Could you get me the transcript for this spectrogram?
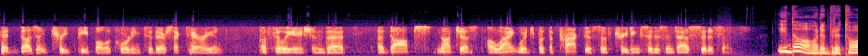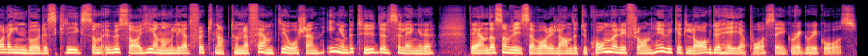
that doesn't treat people according to their sectarian affiliation, that adopts not just a language but the practice of treating citizens as citizens. Idag har det brutala inbördeskrig som USA genomled för knappt 150 år sedan ingen betydelse längre. Det enda som visar var i landet du kommer ifrån är vilket lag du hejar på, säger Gregory Gauss.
